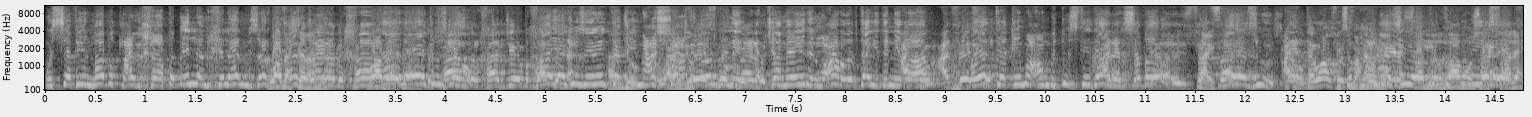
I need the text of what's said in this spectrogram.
والسفير ما بيطلع يخاطب إلا من خلال وزارة واضح. تماما. أنا بخاطب واضح لا يجوز له الخارجية وبخاطب لا يجوز إن يلتقي. مع الشعب. الأردني. وجماهير المعارضة بتأيد النظام. ويلتقي معهم على من السفاره طيب. لا يجوز على. التواصل اسمحوا لي أستاذ الغام وأستاذ صالح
